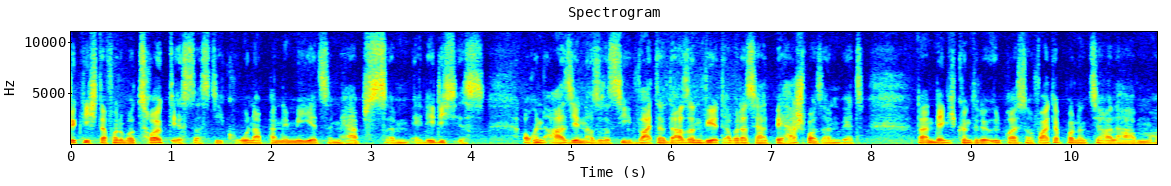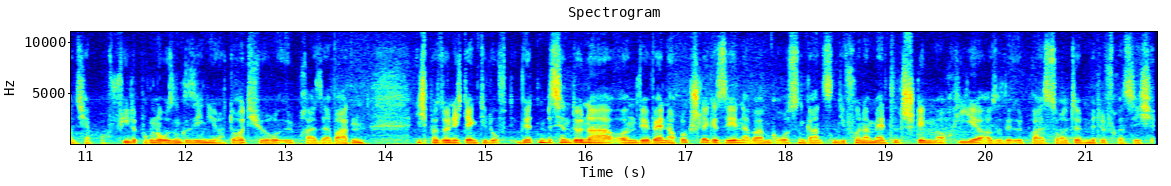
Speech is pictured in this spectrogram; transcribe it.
wirklich davon überzeugt ist, dass die Corona-Pandemie jetzt im Herbst ähm, erledigt ist, auch in Asien, also dass sie weiter da sein wird, aber dass sie halt beherrschbar sein wird. Dann denke ich, könnte der Ölpreis noch weiter Potenzial haben. Also ich habe auch viele Prognosen gesehen, die noch deutlich höhere Ölpreise erwarten. Ich persönlich denke, die Luft wird ein bisschen dünner und wir werden auch Rückschläge sehen, aber im Großen und Ganzen die Fundamentals stimmen auch hier. Also der Ölpreis sollte mittelfristig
